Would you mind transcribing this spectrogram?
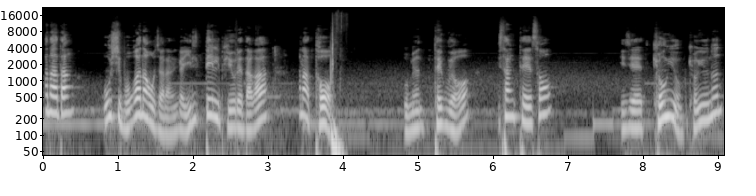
하나당 55가 나오잖아요. 그러니까 1대1 비율에다가 하나 더 놓으면 되고요. 이 상태에서 이제 경유. 경유는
